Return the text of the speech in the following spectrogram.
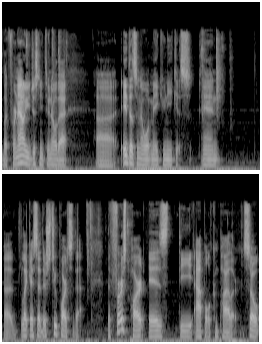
But for now, you just need to know that uh, it doesn't know what make unique is. And uh, like I said, there's two parts to that. The first part is the Apple compiler. So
